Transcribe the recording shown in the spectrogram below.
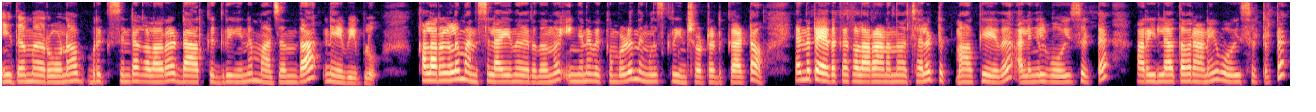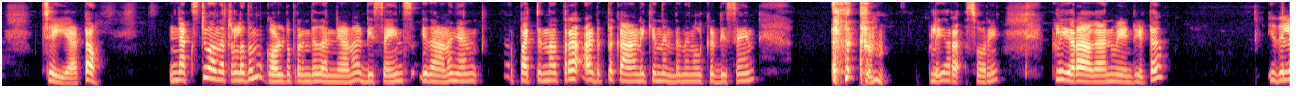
ഇത് മെറൂണ് ബ്രിക്സിന്റെ colour dark green magenta navy blue. കളറുകൾ മനസ്സിലായി എന്ന് കരുതുന്നു. ഇങ്ങനെ വെക്കുമ്പോൾ നിങ്ങൾ സ്ക്രീൻഷോട്ട് എടുക്കുക കേട്ടോ എന്നിട്ട് ഏതൊക്കെ കളറാണെന്ന് വെച്ചാൽ ടിക്ക് മാർക്ക് ചെയ്ത് അല്ലെങ്കിൽ വോയിസ് ഇട്ട് അറിയില്ലാത്തവരാണെങ്കിൽ വോയിസ് ഇട്ടിട്ട് ചെയ്യുക കേട്ടോ നെക്സ്റ്റ് വന്നിട്ടുള്ളതും ഗോൾഡ് പ്രിന്റ് തന്നെയാണ്. ഡിസൈൻസ് ഇതാണ്. ഞാൻ പറ്റുന്നത്ര അടുത്ത് കാണിക്കുന്നുണ്ട്. നിങ്ങൾക്ക് ഡിസൈൻ ക്ലിയർ സോറി ക്ലിയർ ആകാൻ വേണ്ടിയിട്ട്. ഇതിൽ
